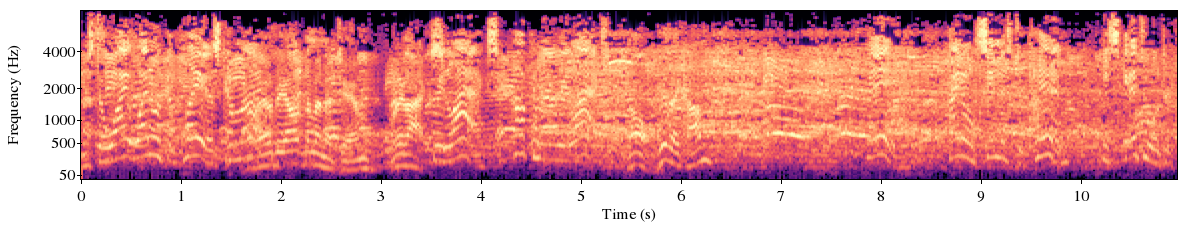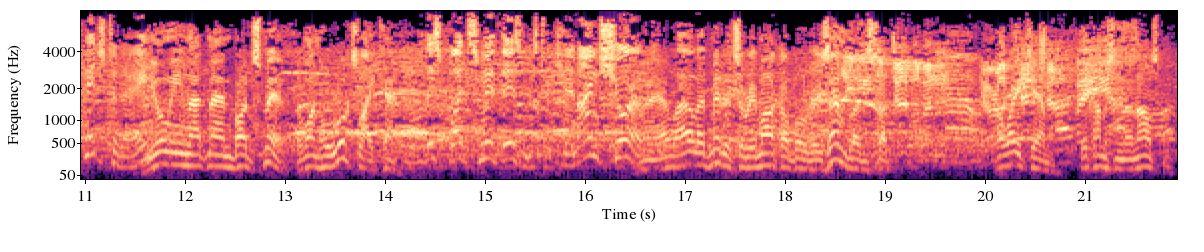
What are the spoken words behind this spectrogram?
Mr. White, why don't the players come out? They'll be out in a minute, Jim. Relax. Relax. How can I relax? No, here they come. Hey, I don't see Mr. Kent. He's scheduled to pitch today. You mean that man Bud Smith, the one who looks like Kent? Well, this Bud Smith is Mr. Kent. I'm sure of it. Well, I'll admit it's a remarkable resemblance, but... Oh, wait, Jim. Here comes an announcement.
